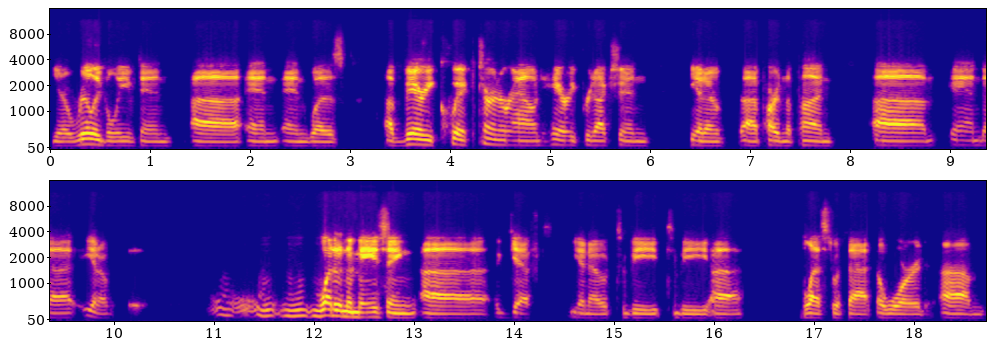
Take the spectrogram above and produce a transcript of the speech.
you know really believed in uh and and was a very quick turnaround hairy production you know uh, pardon the pun um and uh you know what an amazing uh, gift, you know, to be to be uh, blessed with that award. Um,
